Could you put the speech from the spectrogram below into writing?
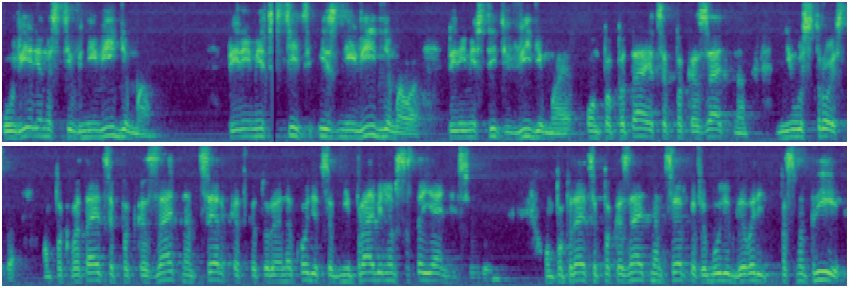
уверенности в невидимом переместить из невидимого, переместить в видимое. Он попытается показать нам неустройство. Он попытается показать нам церковь, которая находится в неправильном состоянии сегодня. Он попытается показать нам церковь и будет говорить, посмотри,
